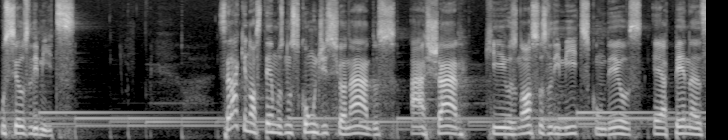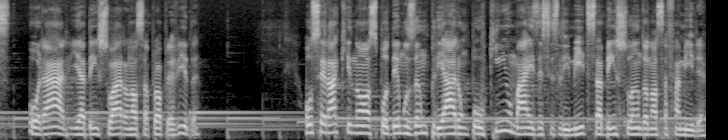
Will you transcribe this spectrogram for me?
os seus limites? Será que nós temos nos condicionados a achar que os nossos limites com Deus é apenas orar e abençoar a nossa própria vida? Ou será que nós podemos ampliar um pouquinho mais esses limites abençoando a nossa família?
